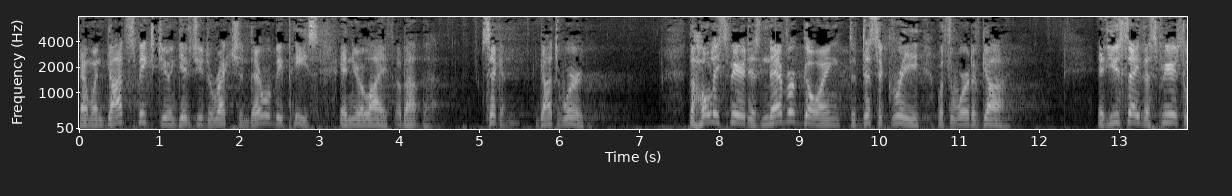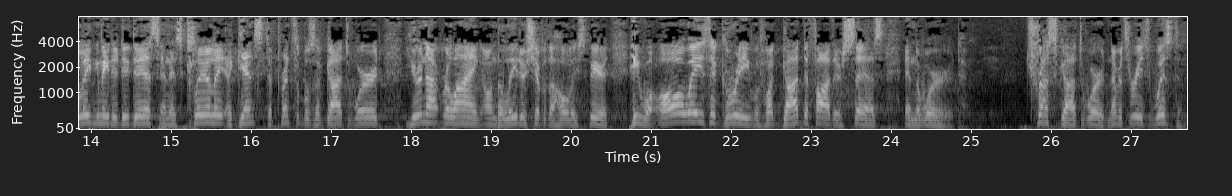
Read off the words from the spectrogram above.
And when God speaks to you and gives you direction, there will be peace in your life about that. Second, God's Word. The Holy Spirit is never going to disagree with the Word of God. If you say the Spirit's leading me to do this and it's clearly against the principles of God's Word, you're not relying on the leadership of the Holy Spirit. He will always agree with what God the Father says in the Word. Trust God's Word. Number three is wisdom.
